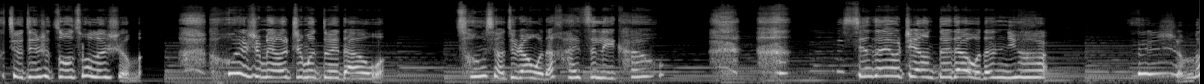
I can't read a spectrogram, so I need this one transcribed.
我究竟是做错了什么？”为什么要这么对待我？从小就让我的孩子离开我，现在又这样对待我的女儿，为什么？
